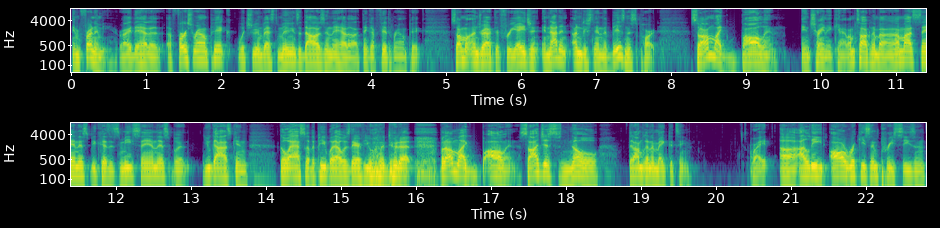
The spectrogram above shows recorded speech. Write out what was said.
in front of me, right? They had a, a, first round pick, which you invest millions of dollars in. They had, a, I think, a fifth round pick. So I'm an undrafted free agent, and I didn't understand the business part. So I'm like balling in training camp. I'm talking about, I'm not saying this because it's me saying this, but you guys can go ask other people that was there if you want to do that. But I'm like balling. So I just know that I'm going to make the team, right? Uh, I lead all rookies in preseason.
